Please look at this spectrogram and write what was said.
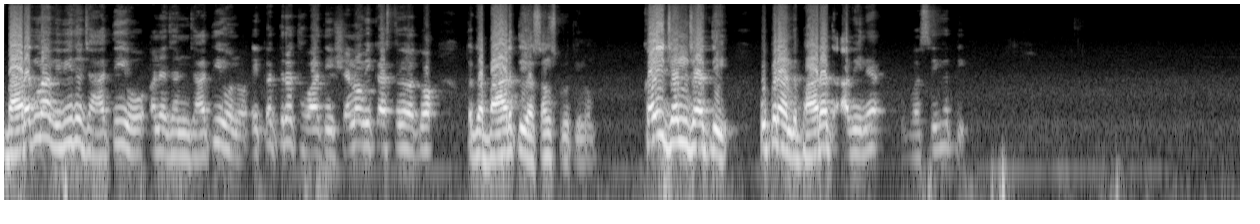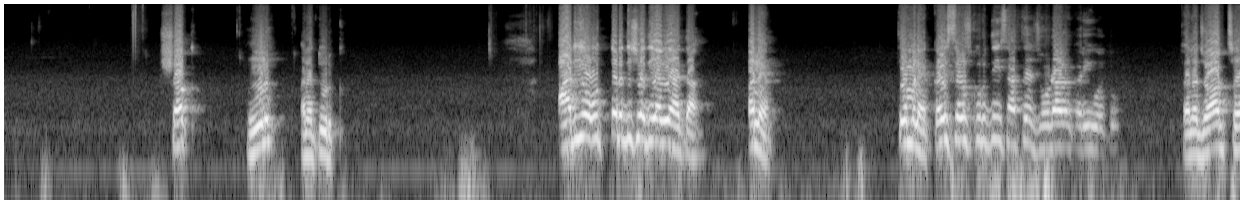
ભારતમાં વિવિધ જાતિઓ અને જનજાતિઓનો એકત્ર થવાથી શેનો વિકાસ થયો હતો? તો કે ભારતીય સંસ્કૃતિનો. કઈ જનજાતિ ઉપરાંત ભારત આવીને વસી હતી. શક હુણ અને તુર્ક. આર્યો ઉત્તર દિશાથી આવ્યા હતા અને તેમણે કઈ સંસ્કૃતિ સાથે જોડાણ કર્યું હતું? તેનો જવાબ છે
